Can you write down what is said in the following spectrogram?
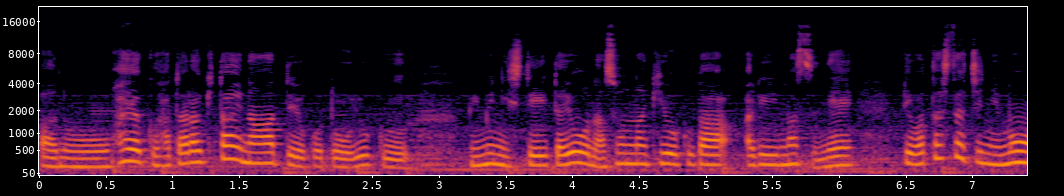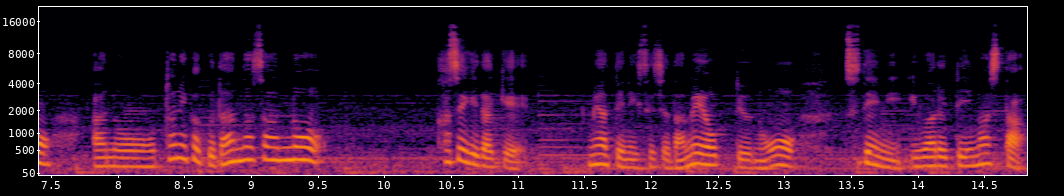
あの早く働きたいなっていうことをよく耳にしていたようなそんな記憶がありますね。で私たちにもあのとにかく旦那さんの稼ぎだけ目当てに捨てちゃダメよっていうのを常に言われていました。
